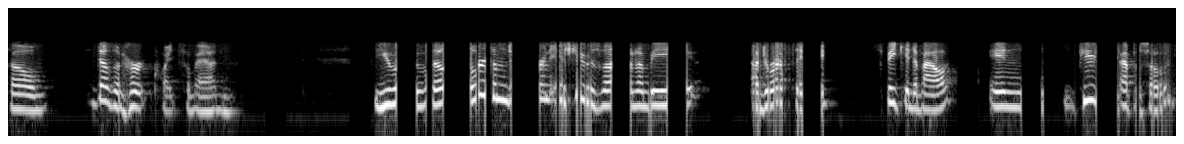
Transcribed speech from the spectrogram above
so it doesn't hurt quite so bad. You those are some different issues that I'm going to be addressing, speaking about in future episodes.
